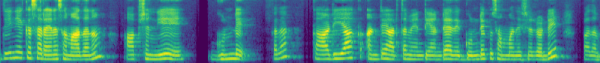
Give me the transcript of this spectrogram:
దీని యొక్క సరైన సమాధానం? ఆప్షన్ ఏ గుండె కదా? కార్డియాక్ అంటే అర్థం ఏంటి అంటే అది గుండెకు సంబంధించినటువంటి పదం.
